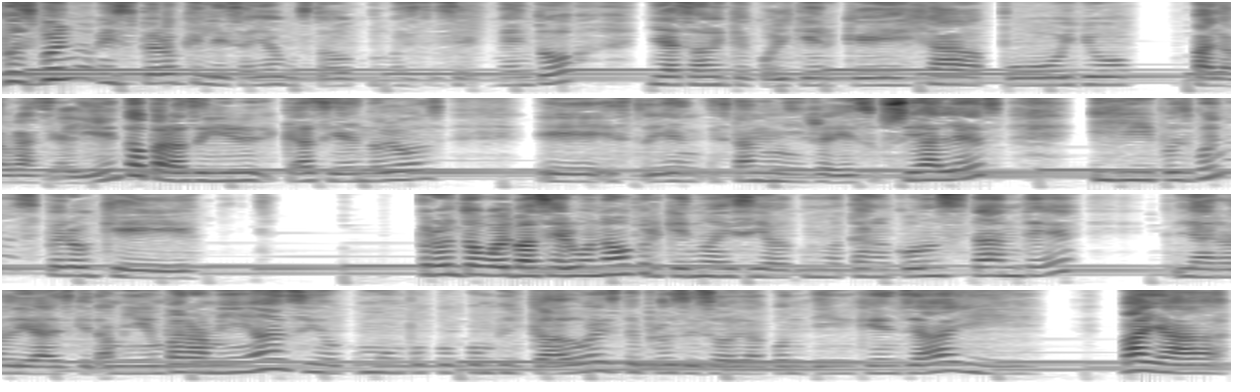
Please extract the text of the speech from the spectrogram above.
pues bueno, espero que les haya gustado como este segmento. Ya saben que cualquier queja, apoyo, palabras de aliento para seguir haciéndolos, eh, estoy están en mis redes sociales. Y pues bueno, espero que pronto vuelva a ser uno porque no he sido como tan constante. La realidad es que también para mí ha sido como un poco complicado este proceso de la contingencia y vaya,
